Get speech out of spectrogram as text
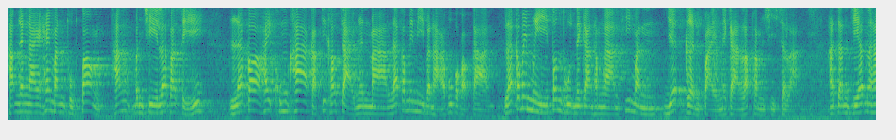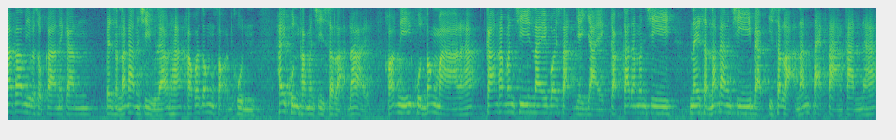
ทำยังไงให้มันถูกต้องทั้งบัญชีและภาษี แล้วก็ให้คุ้มค่ากับที่เขาจ่ายเงินมา แล้วก็ไม่มีปัญหาผู้ประกอบการ แล้วก็ไม่มีต้นทุนในการทำงานที่มันเยอะเกินไปในการรับทำบัญชีสละ อาจารย์เจี๊ยบนะฮะก็มีประสบการณ์ในการเป็นสำนักงานบัญชีอยู่แล้วนะฮะเขาก็ต้องสอนคุณให้คุณทำบัญชีสละได้คอร์สนี้คุณต้องมานะฮะการทำบัญชีในบริษัทใหญ่ ๆ กับการทำบัญชี ในสำนักงานบัญชีแบบอิสระนั้นแตกต่างกันนะฮะ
